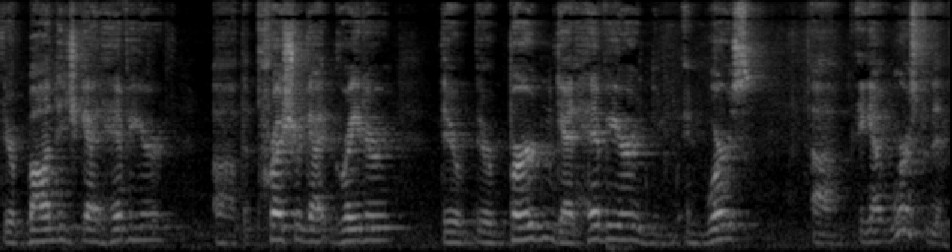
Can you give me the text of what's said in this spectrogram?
Their bondage got heavier. Uh, the pressure got greater. Their, their burden got heavier and, and worse. Uh, it got worse for them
